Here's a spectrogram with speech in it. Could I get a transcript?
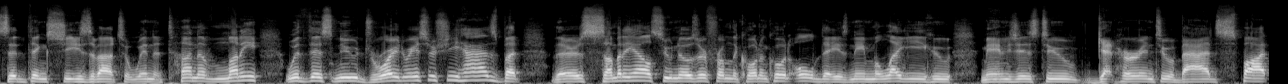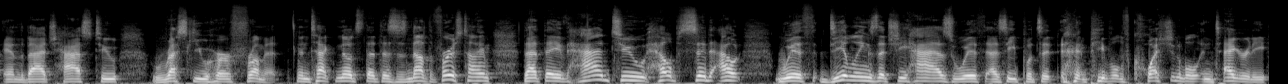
Cid thinks she's about to win a ton of money with this new droid racer she has, but there's somebody else who knows her from the quote unquote old days named Malegi who manages to get her into a bad spot, and the batch has to rescue her from it. And Tech notes that this is not the first time that they've had to help Cid out with dealings that she has with, as he puts it, people of questionable integrity.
